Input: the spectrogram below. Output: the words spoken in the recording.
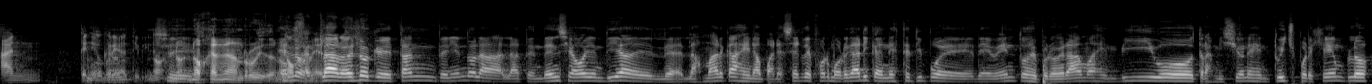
han tenido creatividad. No, Sí. no- no generan ruido, ¿no? Es lo- genera. claro, es lo que están teniendo la, la tendencia hoy en día de la- las marcas en aparecer de forma orgánica en este tipo de, de eventos, de programas en vivo, transmisiones en Twitch, por ejemplo,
